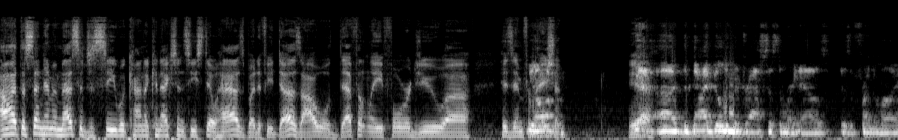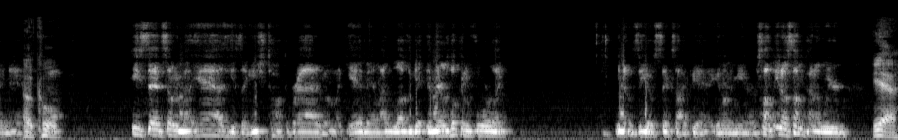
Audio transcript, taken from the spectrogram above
I'll have to send him a message to see what kind of connections he still has. But if he does, I will definitely forward you uh, his information. yeah. Yeah. uh, the guy building their draft system right now is, is a friend of mine. And, Oh, cool. He said something about yeah. He's like, you should talk to Brad, and I'm like, yeah, man, I'd love to get. And they're looking for like, you know, Z06 IPA, you know what I mean, or some, you know, some kind of weird Yeah.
